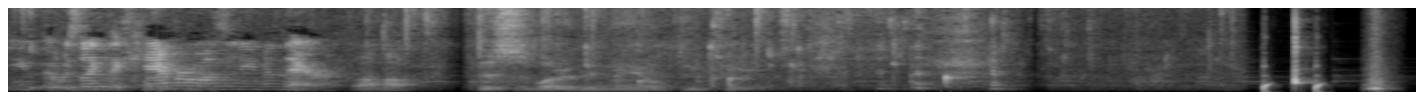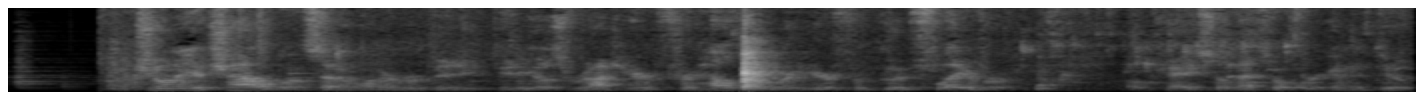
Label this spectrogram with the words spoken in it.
You, it was like the camera wasn't even there. Uh huh. This is what a beignet will do to you. Julia Child once said in one of her videos, "We're not here for healthy. We're here for good flavor." Okay, so that's what we're going to do.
